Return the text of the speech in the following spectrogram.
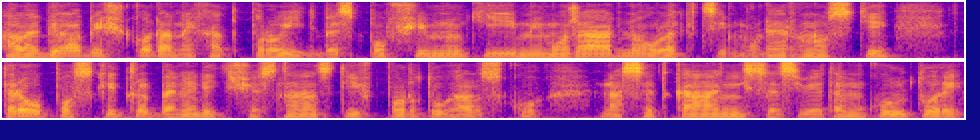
Ale byla by škoda nechat projít bez povšimnutí mimořádnou lekci modernosti, kterou poskytl Benedikt XVI. v Portugalsku na setkání se světem kultury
